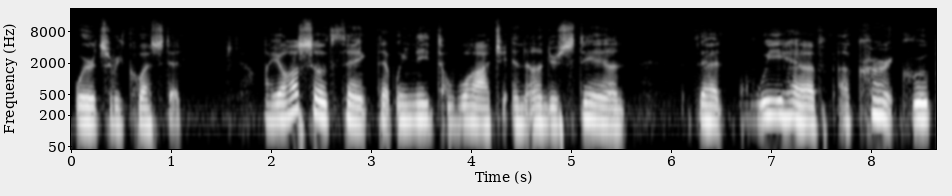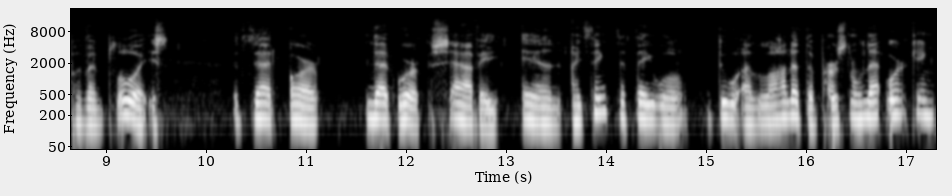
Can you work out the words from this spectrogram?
where it's requested. I also think that we need to watch and understand that we have a current group of employees that are network savvy, and I think that they will do a lot of the personal networking.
